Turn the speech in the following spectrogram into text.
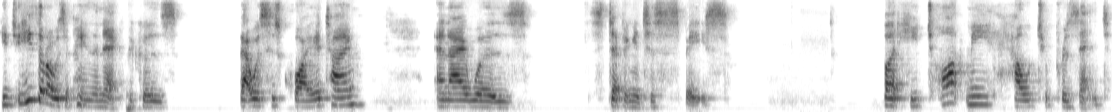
He, he thought I was a pain in the neck because that was his quiet time and i was stepping into space. But he taught me how to present.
